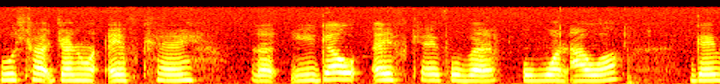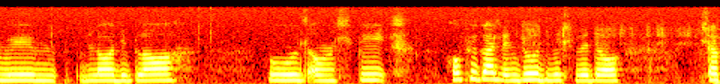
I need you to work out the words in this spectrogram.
voice chat general AFK. Like, you go AFK for the, for one hour. Game room, blah de blah rules on speech. Hope you guys enjoyed this video. Sub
